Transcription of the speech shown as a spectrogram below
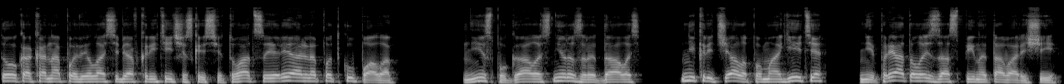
То, как она повела себя в критической ситуации, реально подкупала. Не испугалась, не разрыдалась, не кричала «помогите», не пряталась за спины товарищей.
